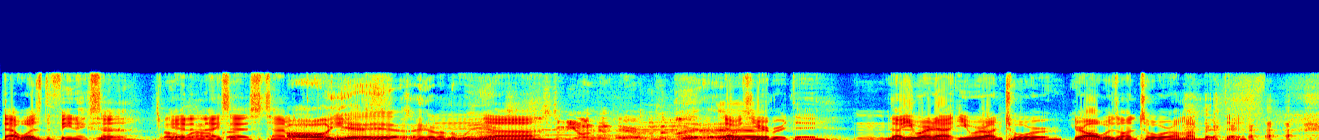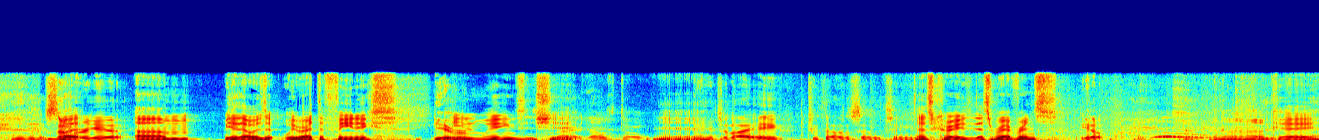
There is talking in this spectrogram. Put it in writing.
That was the Phoenix, huh? Oh, we had a nice okay. ass time. Oh yeah, yeah. I had on the wing. Nah, Studio in there. that was your birthday. Mm, no, you weren't at. You were on tour. You're always on tour on my birthday. Summer, but yeah. um, yeah, that was. We were at the Phoenix You ever- eating wings and shit. Right, that was dope. Yeah, Yeah, July 8th, 2017. that's crazy. That's reverence. Yep. Oh, okay.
